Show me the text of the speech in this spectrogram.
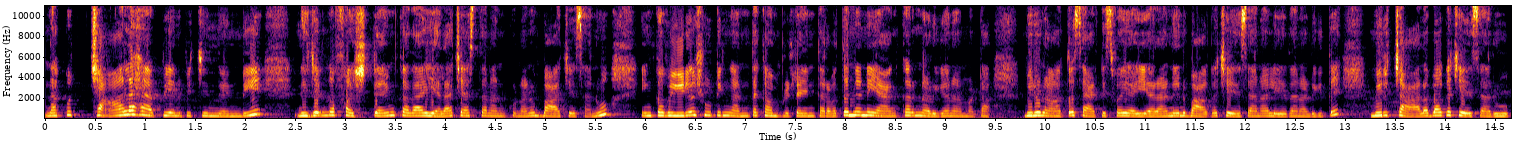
నాకు చాలా హ్యాపీ అనిపించిందండి. నిజంగా ఫస్ట్ టైం కదా ఎలా చేస్తాను అనుకున్నాను బాగా చేశాను. ఇంకా వీడియో షూటింగ్ అంతా కంప్లీట్ అయిన తర్వాత నేను యాంకర్ని అడిగాను అనమాట మీరు నాతో సాటిస్ఫై అయ్యారా? నేను బాగా చేశానా లేదా అని అడిగితే మీరు చాలా బాగా చేశారు.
